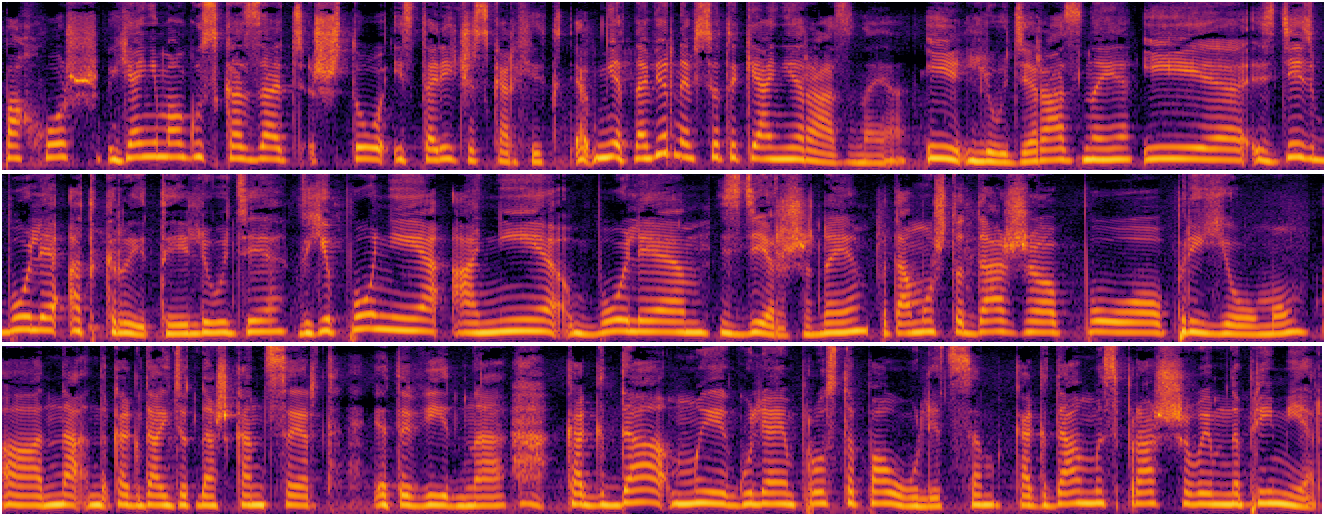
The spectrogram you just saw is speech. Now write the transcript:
похож. Я не могу сказать, что историческая архитектура... Нет, наверное, все-таки они разные. И люди разные. И здесь более открытые люди. В Японии они более сдержанные, потому что даже по приему, а, когда идет наш концерт, это видно. Когда мы гуляем просто по улицам, когда мы спрашиваем, например,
